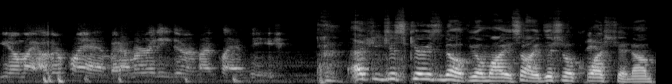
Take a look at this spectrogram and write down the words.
you know, my other plan, but I'm already doing my plan B. Actually, just curious to know if you don't mind. Sorry, additional question. Um,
